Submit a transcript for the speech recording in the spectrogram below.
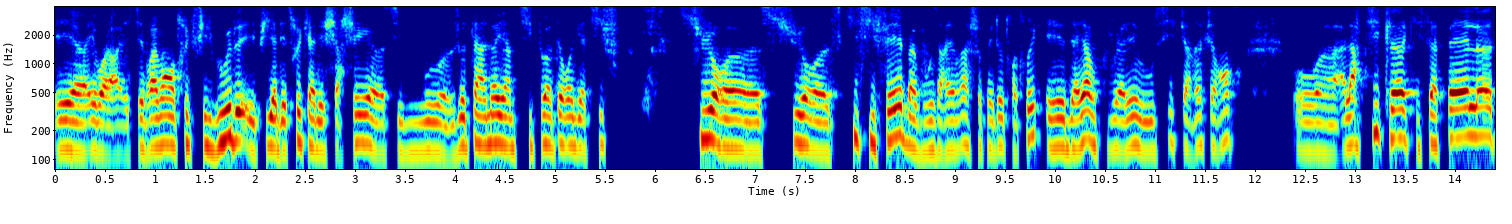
Et, euh, et, voilà, et c'est vraiment un truc feel good. Et puis il y a des trucs à aller chercher euh, si vous jetez un œil un petit peu interrogatif sur, sur ce qui s'y fait, bah, vous arriverez à choper deux trois trucs. Et derrière, vous pouvez aller aussi faire référence à l'article qui s'appelle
